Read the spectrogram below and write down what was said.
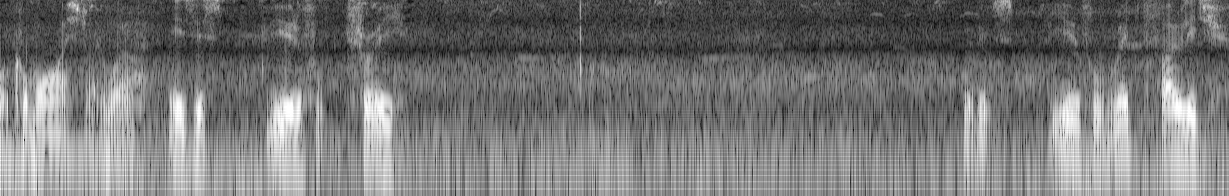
what caught my eye straight away, is this beautiful tree. With its beautiful red foliage.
